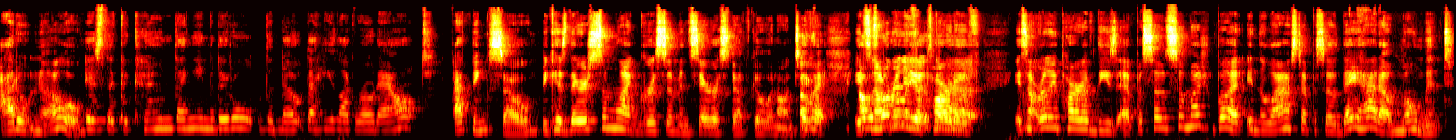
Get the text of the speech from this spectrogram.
I don't know. Is the cocoon thingy madoodle the note that he like wrote out? I think so because there's some like Grissom and Sara stuff going on too. Okay. It's not really a part gonna- of it's not really a part of these episodes so much, but in the last episode they had a moment.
